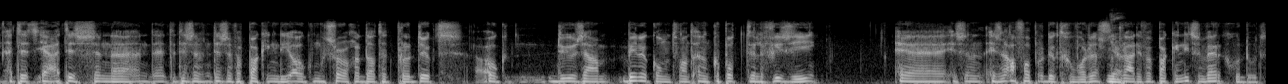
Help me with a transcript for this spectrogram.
het, is, ja, het, is een, uh, het, is een, het is een verpakking die ook moet zorgen dat het product ook duurzaam binnenkomt. Want een kapotte televisie uh, is, een, is een afvalproduct geworden zodra ja. de verpakking niet zijn werk goed doet.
